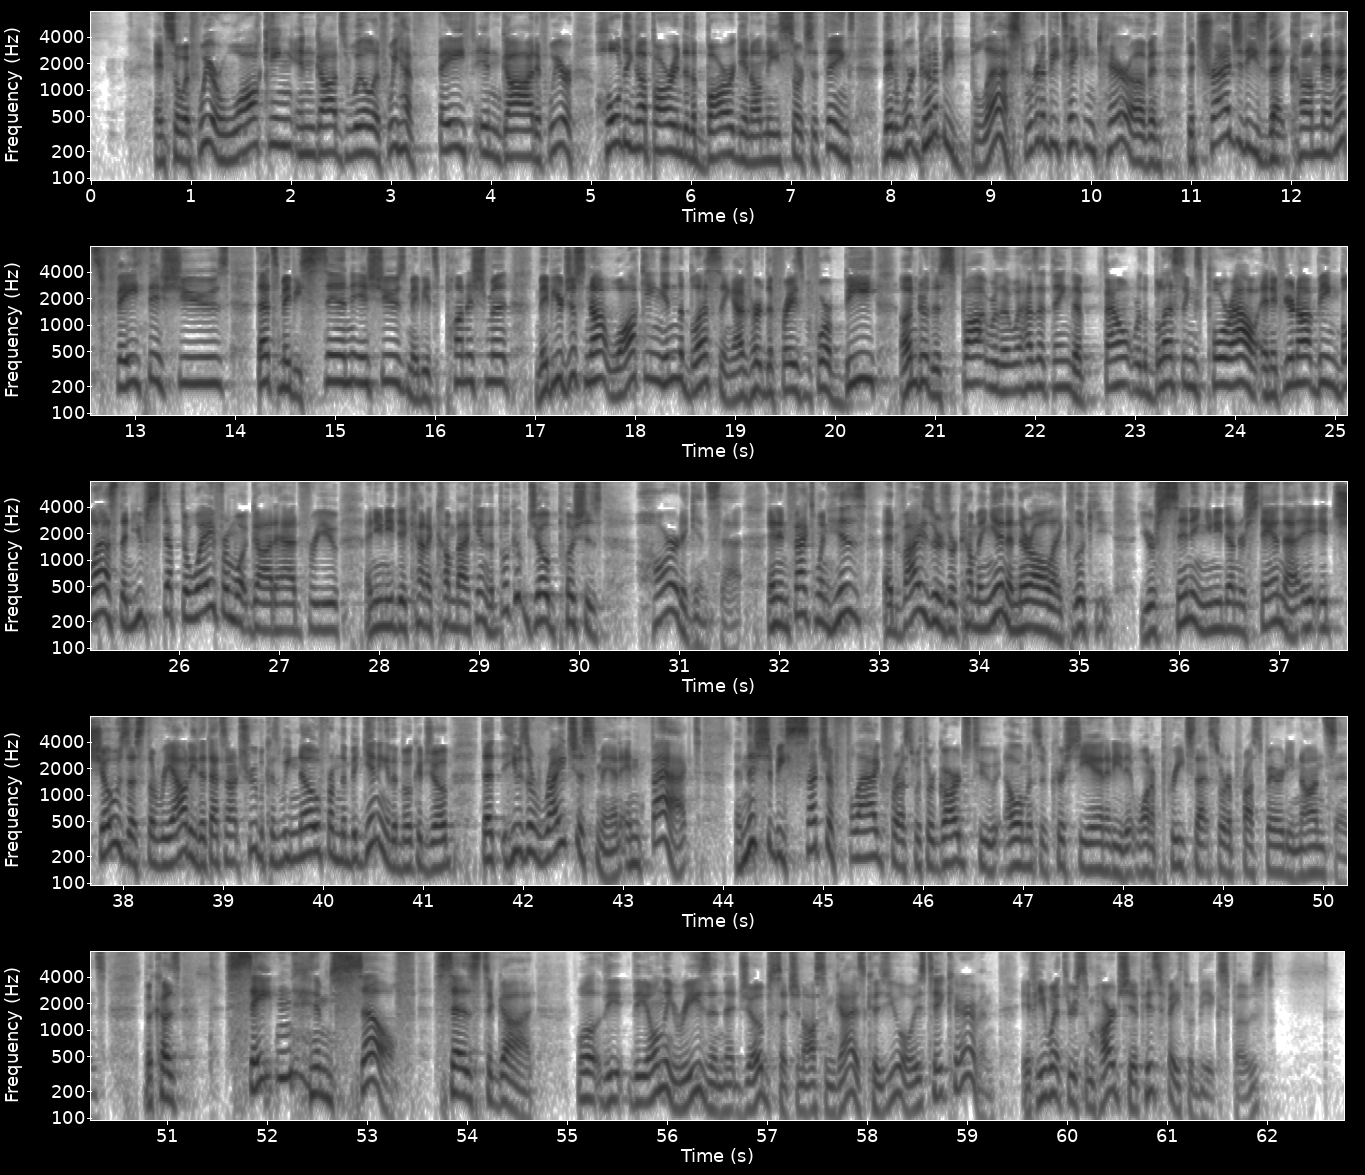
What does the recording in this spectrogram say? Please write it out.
And so, if we are walking in God's will, if we have faith in God, if we are holding up our end of the bargain on these sorts of things, then we're going to be blessed. We're going to be taken care of. And the tragedies that come, man, that's faith issues. That's maybe sin issues. Maybe it's punishment. Maybe you're just not walking in the blessing. I've heard the phrase before be under the spot where the, how's that thing? The fount where the blessings pour out. And if you're not being blessed, then you've stepped away from what God had for you and you need to kind of come back in. The book of Job pushes hard against that. And in fact, when his advisors are coming in and they're all like, look, you, are sinning, you need to understand that, it, it shows us the reality that that's not true because we know from the beginning of the book of Job that he was a righteous man. In fact, and this should be such a flag for us with regards to elements of Christianity that want to preach that sort of prosperity nonsense, because Satan himself says to God, well, the, the only reason that Job's such an awesome guy is because you always take care of him. If he went through some hardship, his faith would be exposed.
